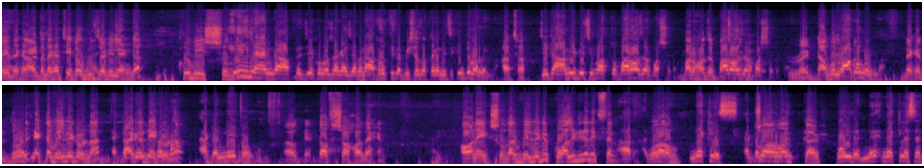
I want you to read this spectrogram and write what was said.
এই দেখেন আরেকটা দেখাচ্ছি এটাও গুজরাটি লেহেঙ্গা। খুবই সুন্দর। এই লেহেঙ্গা আপনি যে কোনো জায়গায় যাবেন আঠারো থেকে বিশ হাজার টাকা নিচে কিনতে পারবেন না। আচ্ছা। যেটা আমি বেচি মাত্র বারো হাজার পাঁচশো টাকা। বারো হাজার বারো হাজার পাঁচশো টাকা। রাইট ডাবল ডাবল না দেখেন ধরুন একটা ভেলভেট ওড়না একটা নেট ওড়না একটা নেট ওড়না। ওকে টপ সহ দেখেন। অনেক সুন্দর। ভেলভেটের কোয়ালিটিটা দেখছেন? আর নেকলেস একদম চমৎকার। গোল্ডেন নেকলেসের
